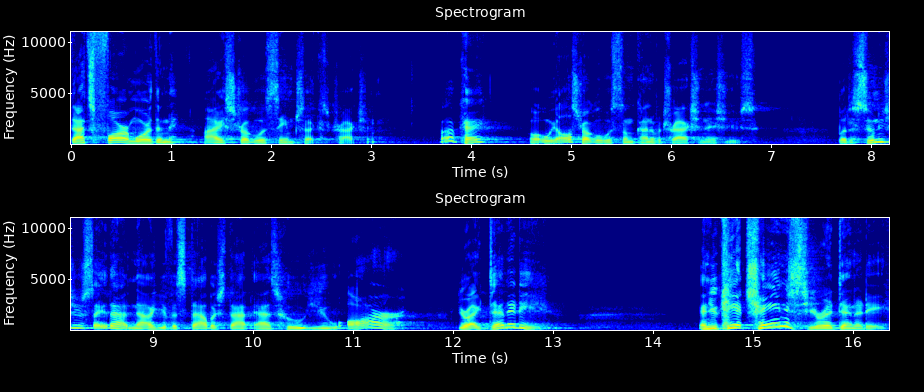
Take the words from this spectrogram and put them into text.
that's far more than I struggle with same sex attraction. Okay, well, we all struggle with some kind of attraction issues. But as soon as you say that, now you've established that as who you are, your identity. And you can't change your identity.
